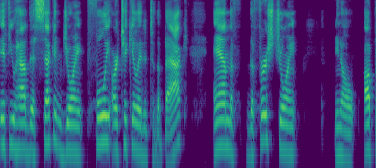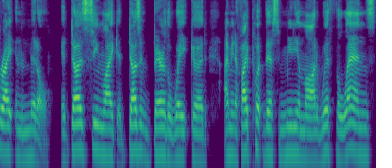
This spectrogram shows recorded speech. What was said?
if you have this second joint fully articulated to the back and the, the first joint, you know, upright in the middle. It does seem like it doesn't bear the weight good. I mean, if I put this Media Mod with the lens,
